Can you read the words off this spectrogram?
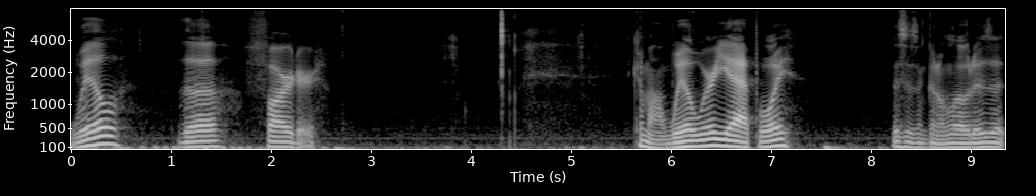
Will the farter. Come on, Will, where you at, boy? This isn't gonna load, is it?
